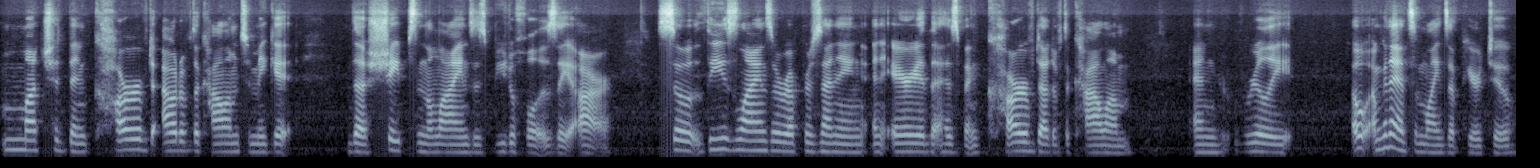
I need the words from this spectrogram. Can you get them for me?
much had been carved out of the column to make it the shapes and the lines as beautiful as they are. So these lines are representing an area that has been carved out of the column and really, oh, I'm going to add some lines up here too.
